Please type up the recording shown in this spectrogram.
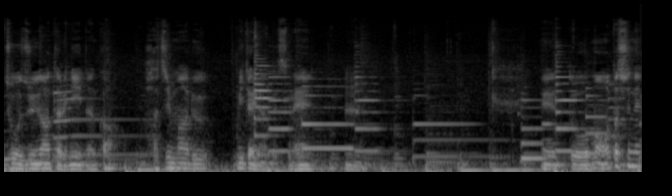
上旬あたりになんか始まるみたいなんですね。うん、えっ、とまあ私ね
